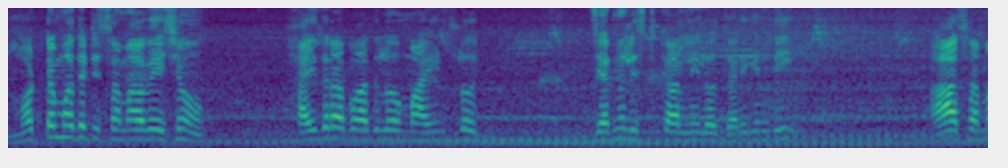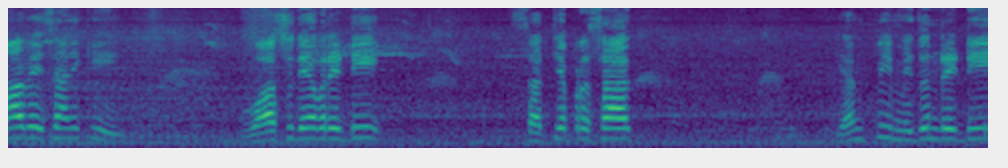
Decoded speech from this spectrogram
మొట్టమొదటి సమావేశం హైదరాబాదులో మా ఇంట్లో జర్నలిస్ట్ కాలనీలో జరిగింది. ఆ సమావేశానికి వాసుదేవరెడ్డి సత్యప్రసాద్ ఎంపీ మిథున్ రెడ్డి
